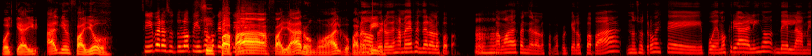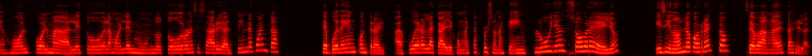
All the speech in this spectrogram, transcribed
Porque ahí alguien falló. Sí, pero eso tú lo piensas Sus porque papás tienes- fallaron o algo para no, mí. pero déjame defender a los papás. Ajá. Vamos a defender a los papás, porque los papás, nosotros este, podemos criar al hijo de la mejor forma, darle todo el amor del mundo, todo lo necesario, y al fin de cuentas, se pueden encontrar afuera en la calle con estas personas que influyen sobre ellos, y si no es lo correcto, se van a descarrilar.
